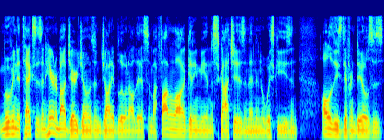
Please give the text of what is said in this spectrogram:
moving to Texas and hearing about Jerry Jones and Johnny Blue and all this, and my father-in-law getting me into scotches and then into whiskeys and all of these different deals is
